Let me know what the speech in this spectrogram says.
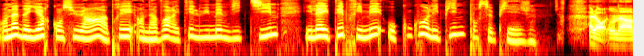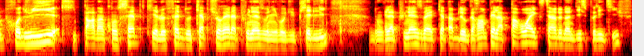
en a d'ailleurs conçu un après en avoir été lui-même victime. Il a été primé au concours Lépine pour ce piège. Alors, on a un produit qui part d'un concept qui est le fait de capturer la punaise au niveau du pied de lit. Donc, la punaise va être capable de grimper la paroi extérieure de notre dispositif.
